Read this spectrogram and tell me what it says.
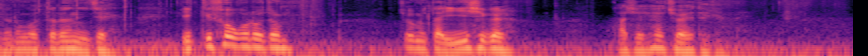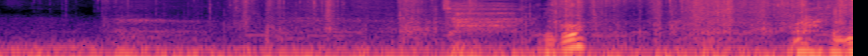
이런 것들은 이제 이끼 속으로 좀 좀 이따 이식을 다시 해줘야 되겠네. 자 그리고 와 여기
